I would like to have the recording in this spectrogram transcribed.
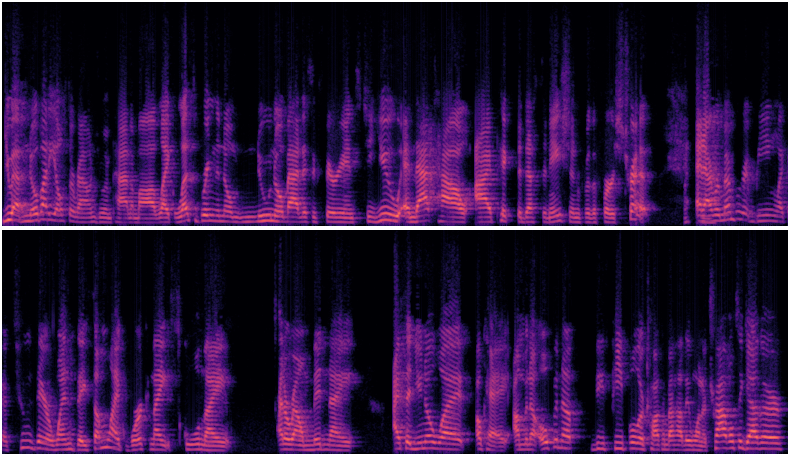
You have nobody else around you in Panama. Like, let's bring the no, new Nomadness experience to you. And that's how I picked the destination for the first trip. And I remember it being like a Tuesday or Wednesday, some like work night, school night at around midnight. I said, you know what? Okay, I'm going to open up. These people are talking about how they want to travel together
